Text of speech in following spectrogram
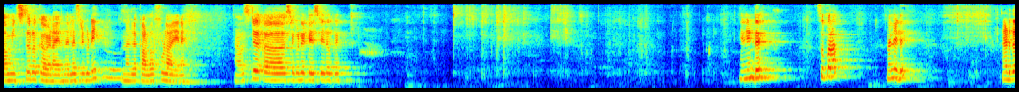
ആ മിക്സ്ചറൊക്കെ വേണമായിരുന്നു അല്ലേ ശ്രീകുട്ടി? നല്ല കളർഫുൾ ആയേനെ. ഫസ്റ്റ് ശ്രീകുട്ടി ടേസ്റ്റ് ചെയ്തൊക്കെ എങ്ങനെയുണ്ട്? സൂപ്പറാ നല്ലുണ്ട് അടുത്ത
